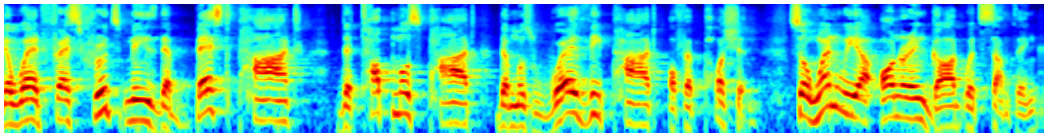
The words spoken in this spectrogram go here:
The word first fruits means the best part, the topmost part, the most worthy part of a portion. So when we are honoring God with something,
